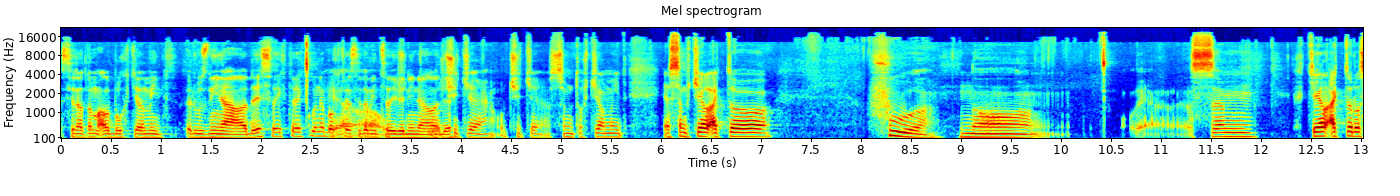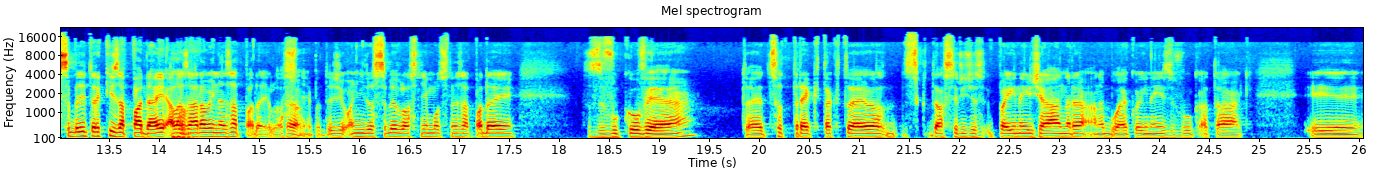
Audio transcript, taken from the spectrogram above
si na tom albu chtěl mít různý nálady svých tracků, nebo chtěl si to mít celý v jedný náladě? Určitě, určitě. Já jsem to chtěl mít. Já jsem chtěl, ať to... Fů, no... Já jsem chtěl, ať to do sebe ty tracky zapadají, ale Aha. zároveň nezapadají vlastně, Jo. protože oni do sebe vlastně moc nezapadají zvukově. To je co track, tak to je, dá se říct, že úplně jiný žánr, anebo jako jiný zvuk a tak. I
